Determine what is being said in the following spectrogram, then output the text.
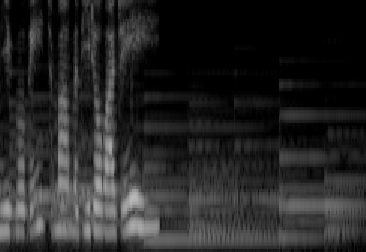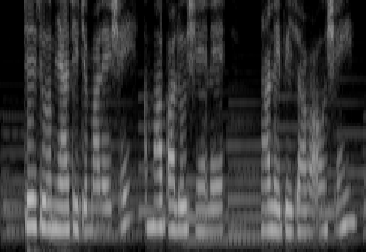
မည်ကိုပင်ကျမမသိတော့ပါချေ။ကျေးဇူးအများကြီးတင်ပါတယ်ရှင်။အမှားပါလို့ရှင်လည်းနားလည်ပေးကြပါအောင်ရှင်။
